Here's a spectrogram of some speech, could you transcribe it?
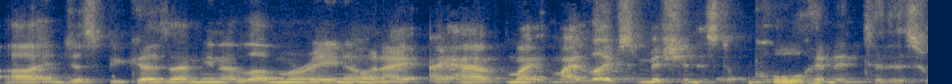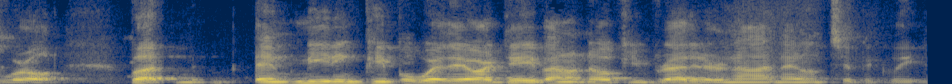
Uh, and just because I mean I love Marino and I, I have my, my life's mission is to pull him into this world. But and meeting people where they are, Dave, I don't know if you've read it or not, and I don't typically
